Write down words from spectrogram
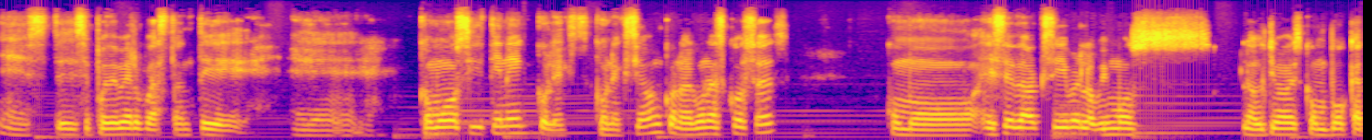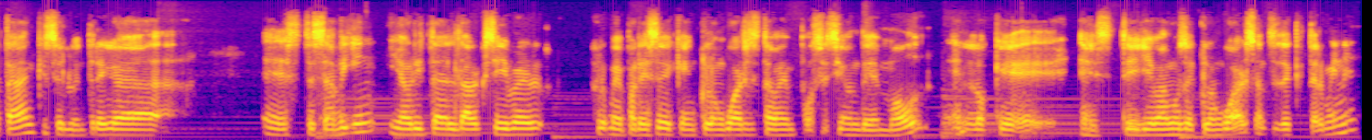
este, se puede ver bastante eh, como si tiene conexión con algunas cosas, como ese Dark Saber lo vimos la última vez con Bo Katan, que se lo entrega este Sabine, y ahorita el Dark Saber me parece que en Clone Wars estaba en posesión de Maul, en lo que este, llevamos de Clone Wars antes de que termine.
